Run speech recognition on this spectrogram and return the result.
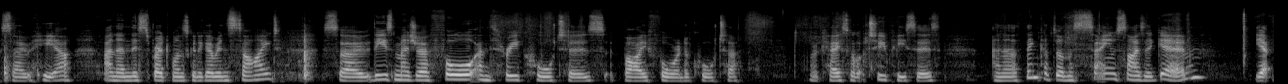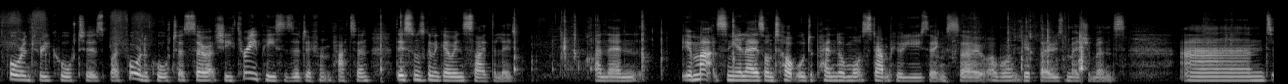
so here and then this red one's going to go inside. So these measure four and three quarters by four and a quarter. Okay so I've got two pieces and I think I've done the same size again. Yep four and three quarters by four and a quarter so actually three pieces of different pattern. This one's going to go inside the lid. And then your mats and your layers on top will depend on what stamp you're using so I won't give those measurements. And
